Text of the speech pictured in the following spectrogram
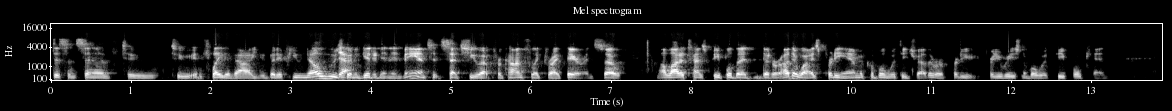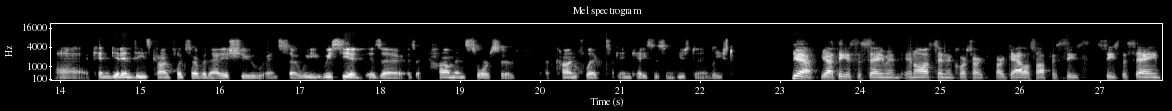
disincentive to to inflate a value. But if you know who's yeah. going to get it in advance, it sets you up for conflict right there. And so a lot of times people that that are otherwise pretty amicable with each other or pretty pretty reasonable with people can uh, can get into these conflicts over that issue. And so we we see it as a as a common source of, of conflict in cases in Houston at least. Yeah, yeah, I think it's the same in, in Austin. And of course, our, our Dallas office sees sees the same.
